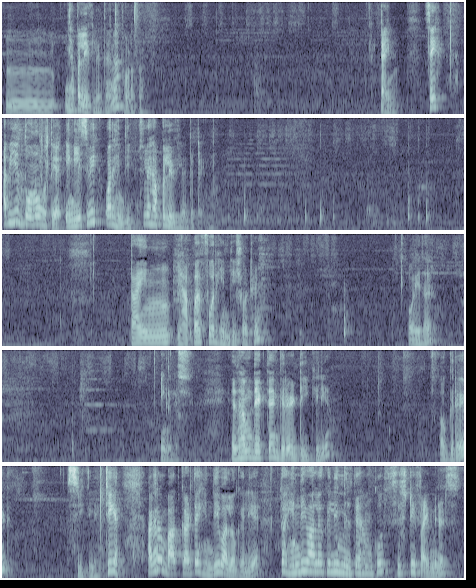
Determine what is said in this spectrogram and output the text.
यहाँ पर लिख लेते हैं ना थोड़ा सा। टाइम सही अब ये दोनों होते हैं इंग्लिश भी और हिंदी चलो यहाँ पर लिख लेते हैं टाइम टाइम यहाँ पर फॉर हिंदी शॉर्ट हैंड और इधर इंग्लिश इधर हम देखते हैं ग्रेड डी के लिए। और ग्रेड सी के लिए, ठीक है? अगर हम बात करते हैं हिंदी वालों के लिए तो हिंदी वालों के लिए मिलते हैं हमको 65 मिनट्स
